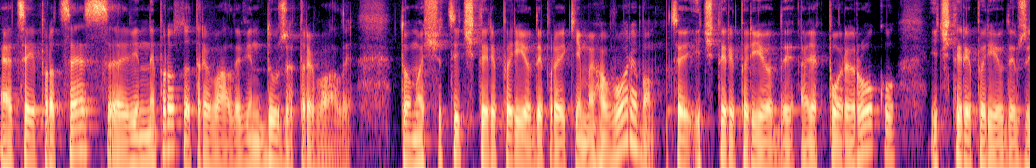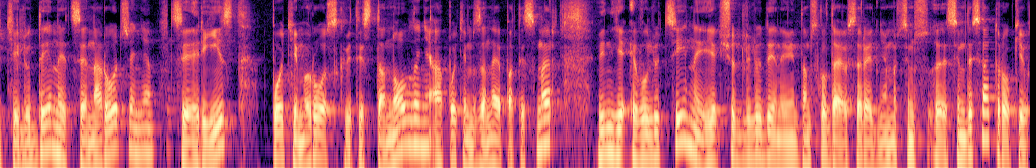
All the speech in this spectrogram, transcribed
е, цей процес е, він не просто тривалий, він дуже тривалий. Тому що ці чотири періоди, про які ми говоримо, це і чотири періоди е, як пори року, і чотири періоди в житті людини це народження, це ріст. Потім розквіт і становлення, а потім занепад і смерть. Він є еволюційний. І якщо для людини він там складає в середньому сім- е, 70 років,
